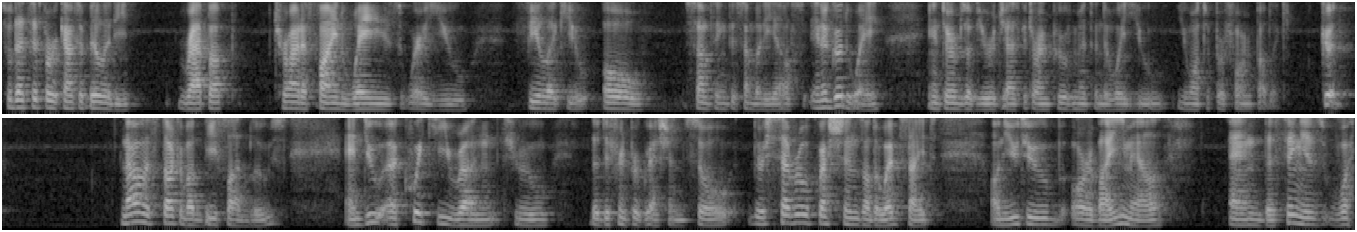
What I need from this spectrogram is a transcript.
So that's it for accountability. Wrap up. Try to find ways where you feel like you owe something to somebody else in a good way in terms of your jazz guitar improvement and the way you, you want to perform in public. Good. Now let's talk about B flat blues. and do a quickie run through the different progressions. So there's several questions on the website, on YouTube, or by email. And the thing is, what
